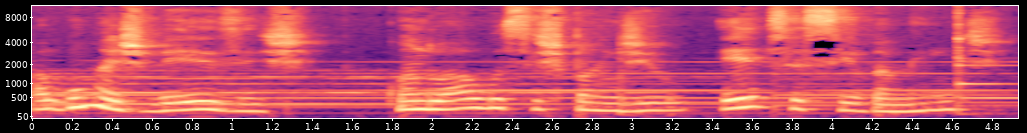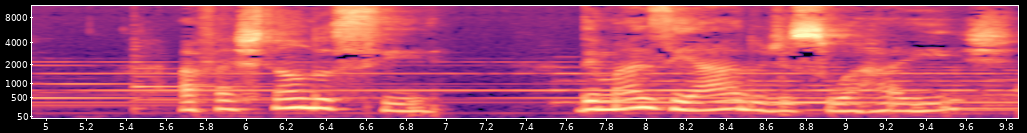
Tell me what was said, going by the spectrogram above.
algumas vezes, quando algo se expandiu excessivamente, afastando-se demasiado de sua raiz,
